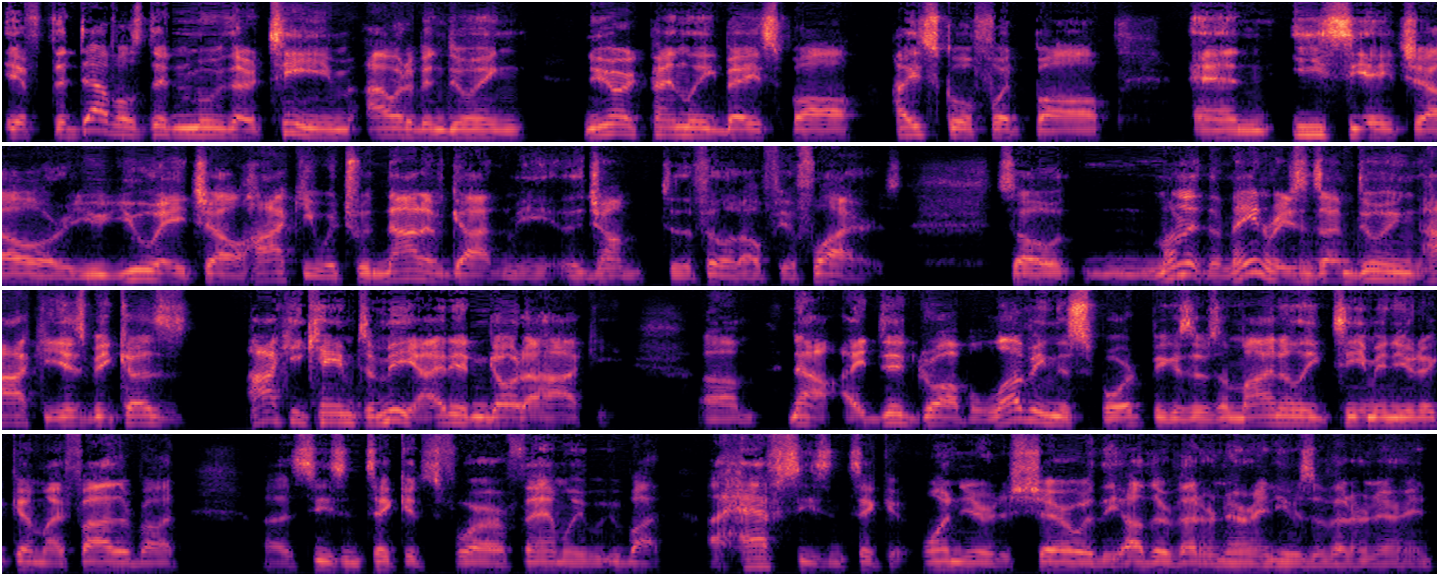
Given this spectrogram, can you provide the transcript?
if the Devils didn't move their team, I would have been doing New York Penn League baseball, high school football, and ECHL or UHL hockey, which would not have gotten me the jump to the Philadelphia Flyers. So one of the main reasons I'm doing hockey is because hockey came to me. I didn't go to hockey. Um, now, I did grow up loving the sport because there was a minor league team in Utica. My father bought uh, season tickets for our family. We bought a half season ticket one year to share with the other veterinarian. He was a veterinarian.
